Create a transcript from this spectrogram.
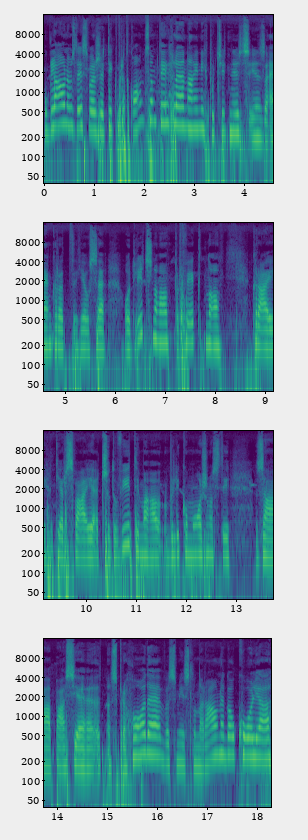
V glavnem, zdaj smo že tik pred koncem teh najnih počitnic in zaenkrat je vse odlično, perfektno. Kraj, kjer sva je čudovit, ima veliko možnosti za pasje sprehode v smislu naravnega okolja,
